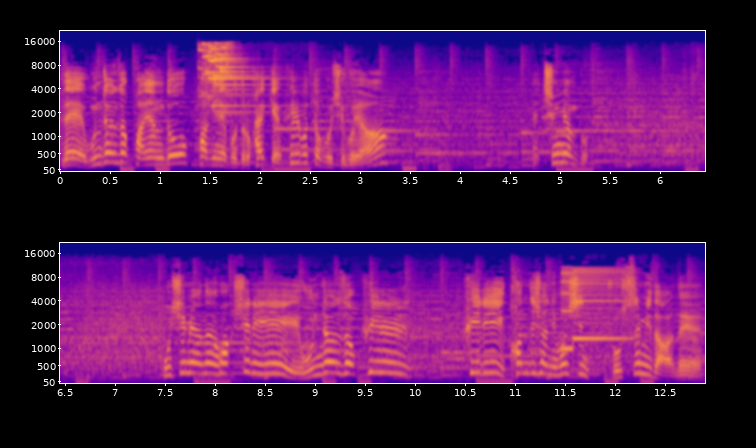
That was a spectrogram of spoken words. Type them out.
네 운전석 방향도 확인해 보도록 할게요. 휠부터 보시고요. 네, 측면부. 보시면은 확실히 운전석 휠 휠이 컨디션이 훨씬 좋습니다. 네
